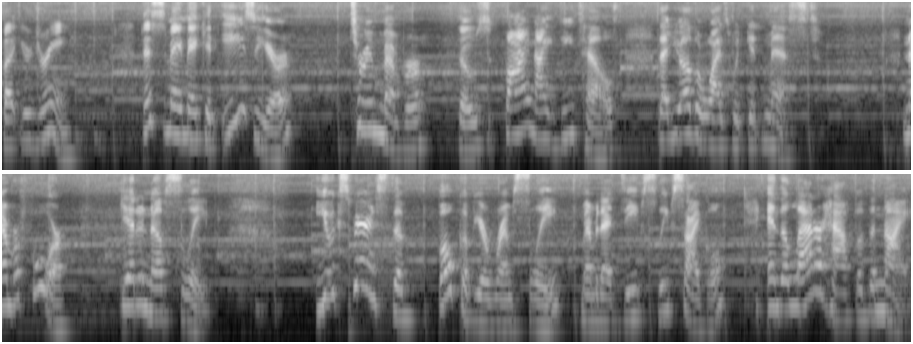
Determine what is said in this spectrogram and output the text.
but your dream. This may make it easier to remember those finite details that you otherwise would get missed. Number four, get enough sleep. You experience the bulk of your REM sleep, remember that deep sleep cycle, in the latter half of the night.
